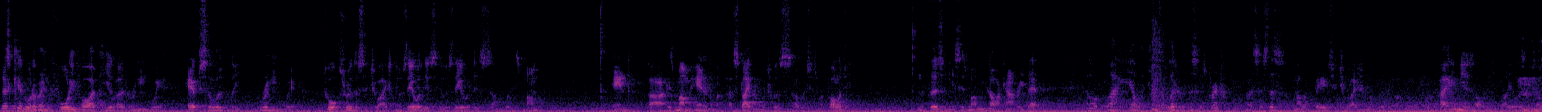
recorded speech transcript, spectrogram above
This kid would have been 45 kilos ringing wet, absolutely ringing wet. Talked through the situation. He was there with his, he was there with his, um, with his mum, and uh, his mum handed him a, a statement, which was, uh, which is an apology. And the first thing he says, "Mum, you know I can't read that." And I thought, bloody hell, the kid's illiterate. This is dreadful. This is, this is another bad situation that we've, um, 18 years old, he's bloody illiterate.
